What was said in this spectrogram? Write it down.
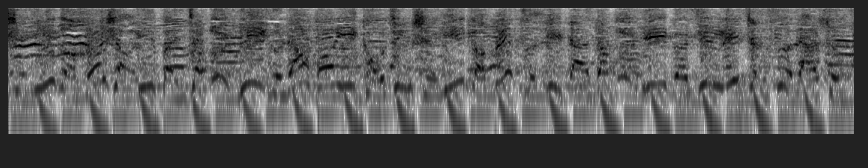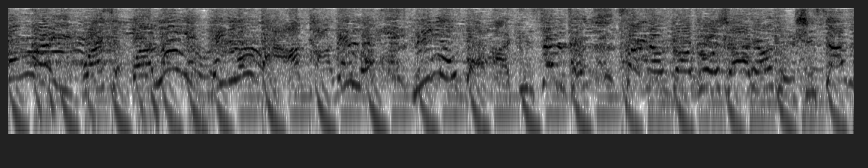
是一个和尚一本经，一个燃火一口气是一个杯子一盏灯，一个金铃震四两是风儿一刮响刮楞玲珑塔塔玲珑，玲珑宝塔第三层，三张高桌三条腿是三个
